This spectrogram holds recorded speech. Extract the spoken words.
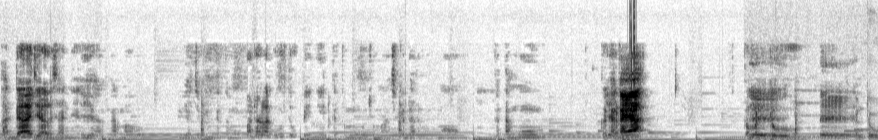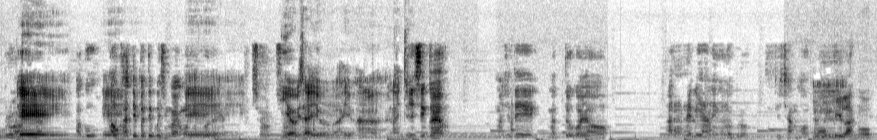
ada aja alasannya Iya, nggak mau diajakin ketemu. Padahal aku tuh pengen ketemu cuma sekedar ngomong, ketemu. Ya kayak kementu eh Kentu. bro. Eh, Aku Eh. aku gak tipe-tipe sih kayak ngono eh. Iya sorry. bisa ayo, ayo, ha, lanjut. Jadi sing kayak maksudnya metu kayak arek liyane ngono bro. Dijak ngopi. Ngopi lah, ngopi.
